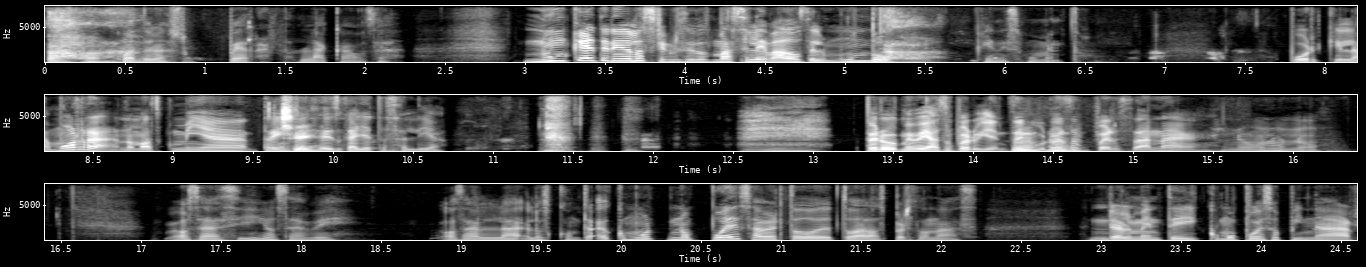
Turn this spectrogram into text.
Ajá. cuando era súper flaca, o sea, nunca he tenido los triglicéridos más elevados del mundo que en ese momento. Porque la morra nomás comía 36 galletas al día. Pero me veía súper bien, seguro, súper sana. No, no, no. O sea, sí, o sea, ve. O sea, los contra ¿Cómo no puedes saber todo de todas las personas? Realmente, ¿y cómo puedes opinar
